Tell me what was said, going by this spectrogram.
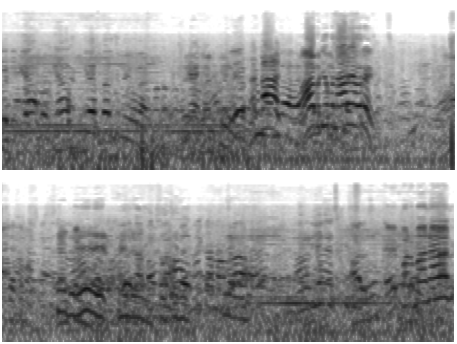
क्या क्या केस दर्ज नहीं हो। रहा है हाँ वीडियो बना रहे हो रे परमानंद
